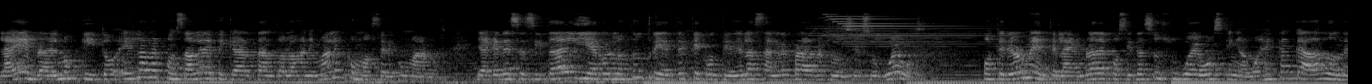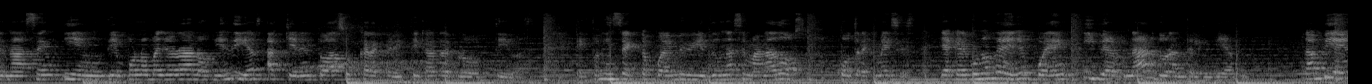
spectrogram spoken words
La hembra del mosquito es la responsable de picar tanto a los animales como a seres humanos, ya que necesita el hierro y los nutrientes que contiene la sangre para reproducir sus huevos. Posteriormente, la hembra deposita sus huevos en aguas estancadas donde nacen y en un tiempo no mayor a los 10 días adquieren todas sus características reproductivas. Estos insectos pueden vivir de una semana a dos o tres meses, ya que algunos de ellos pueden hibernar durante el invierno. También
